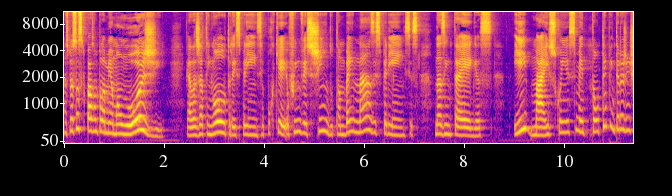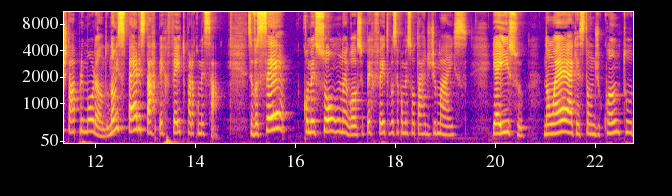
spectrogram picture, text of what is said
As pessoas que passam pela minha mão hoje, elas já têm outra experiência, porque eu fui investindo também nas experiências, nas entregas e mais conhecimento. Então, o tempo inteiro a gente está aprimorando. Não espere estar perfeito para começar. Se você começou um negócio perfeito, você começou tarde demais. E é isso. Não é a questão de quanto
